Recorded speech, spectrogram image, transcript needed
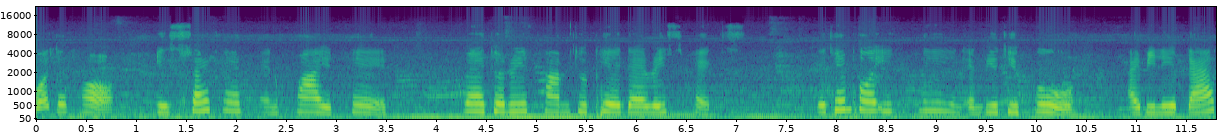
Waterfall. is sacred and quiet where tourists come to pay their respects. The temple is clean and beautiful. I believe that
